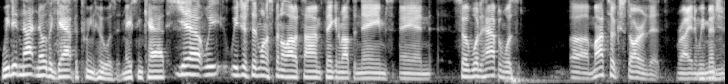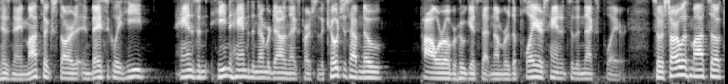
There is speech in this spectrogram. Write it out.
We did not know the gap between who was it, Mason Katz? Yeah, we we just didn't want to spend a lot of time thinking about the names, and so what happened was uh, Mahtook started it right, and we mentioned his name. Mahtook started it, and basically he hands he handed the number down to the next person. So the coaches have no power over who gets that number. The players hand it to the next player. So it started with Mahtook,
